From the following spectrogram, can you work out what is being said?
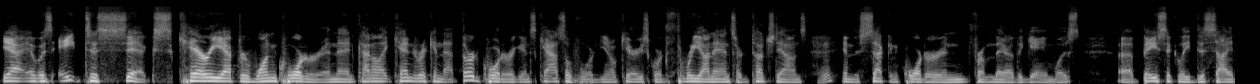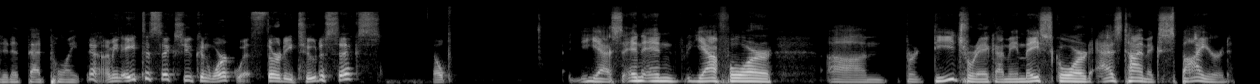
Yeah, it was eight to six. Carey after one quarter, and then kind of like Kendrick in that third quarter against Castleford. You know, Carey scored three unanswered touchdowns mm-hmm. in the second quarter, and from there the game was uh, basically decided at that point. Yeah, I mean, eight to six you can work with. Thirty-two to six, nope. Yes, and and yeah, for um for Dietrich, I mean, they scored as time expired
